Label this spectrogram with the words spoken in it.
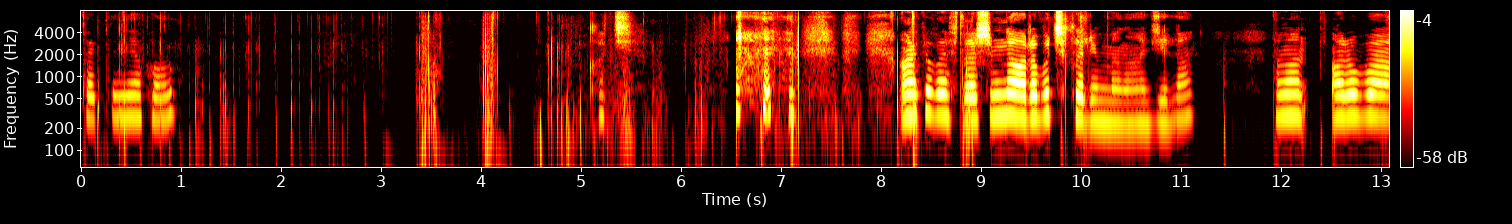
taklidini yapalım. Kaç. Arkadaşlar şimdi araba çıkarayım ben acilen. Hemen araba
